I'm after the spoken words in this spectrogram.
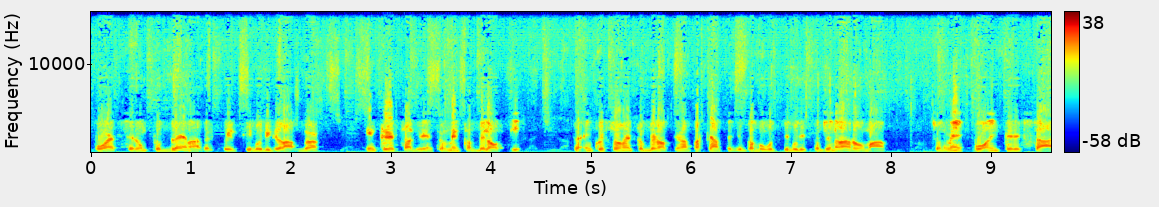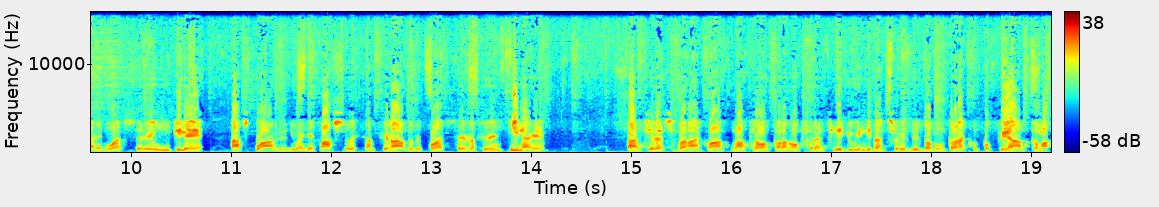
può essere un problema per quel tipo di club, interessati eventualmente a Belotti in questo momento Belotti è un attaccante che dopo quel tipo di stagione alla Roma secondo me può interessare, può essere utile a squadre di media fascia del campionato che può essere la Fiorentina che anzi adesso farà anche un'altra volta la Conference League quindi penso che debba puntare anche un po' più in alto ma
